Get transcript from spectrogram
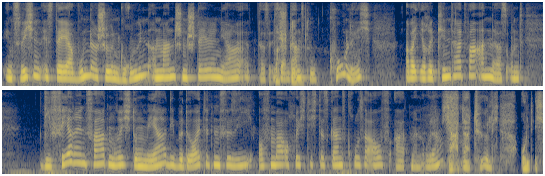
Inzwischen ist der ja wunderschön grün an manchen Stellen, ja, das ist das ja stimmt. ganz bukolig. Aber ihre Kindheit war anders und die Ferienfahrten Richtung Meer, die bedeuteten für Sie offenbar auch richtig das ganz große Aufatmen, oder? Ja, natürlich. Und ich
